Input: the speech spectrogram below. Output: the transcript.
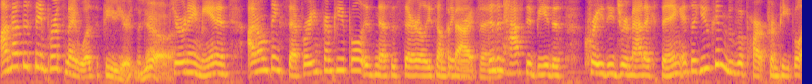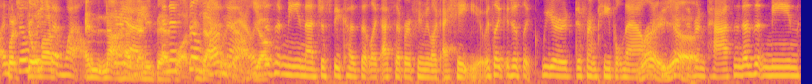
I'm not the same person I was a few years ago. Yeah. Do you know what I mean? And I don't think separating from people is necessarily something bad where it thing. doesn't have to be this crazy dramatic thing. It's like you can move apart from people and still, still wish not them well. and not You know have any bad and there's blood. still exactly. love there. Like Yup. it doesn't mean that just because that like I've separated from you, like I hate you. It's like it's just like we are different people now. like, Right, we just yeah. have different pasts, and it doesn't mean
